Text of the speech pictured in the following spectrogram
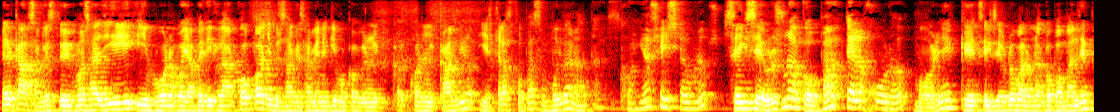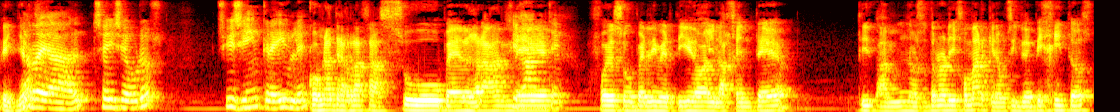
El caso que estuvimos allí y bueno, voy a pedir la copa. Yo pensaba que se habían equivocado con el, con el cambio y es que las copas son muy baratas. Coño, 6 euros. 6 euros una copa. Te lo juro. More, que 6 euros vale una copa mal de peña. Real, 6 euros. Sí, sí, increíble. Con una terraza súper grande. Gigante. Fue súper divertido. Ahí la gente. A nosotros nos dijo Mar que era un sitio de pijitos.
